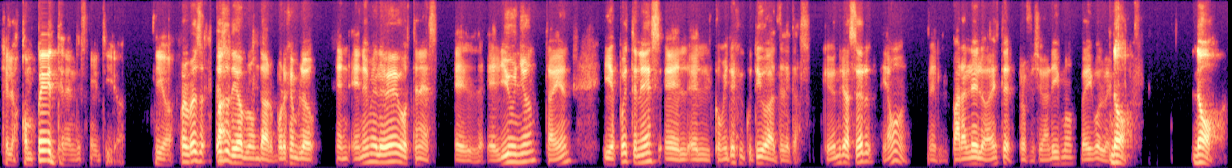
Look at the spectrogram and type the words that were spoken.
que los competen, en definitiva. Digo, bueno, eso, te iba a preguntar. Por ejemplo, en, MLB vos tenés el, Union, ¿está bien? Y después tenés el, Comité Ejecutivo de Atletas, que vendría a ser, digamos, el paralelo a este, profesionalismo, béisbol, béisbol. No, no.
